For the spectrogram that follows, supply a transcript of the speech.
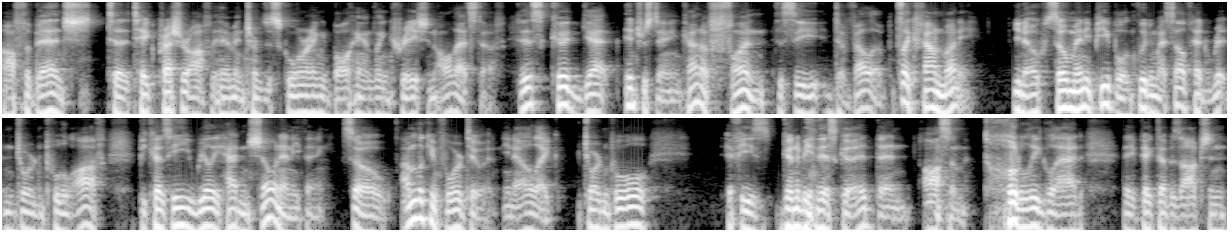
off the bench to take pressure off of him in terms of scoring, ball handling, creation, all that stuff. This could get interesting, kind of fun to see develop. It's like found money. You know, so many people, including myself, had written Jordan Poole off because he really hadn't shown anything. So I'm looking forward to it. You know, like Jordan Poole, if he's going to be this good, then awesome. Totally glad they picked up his option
